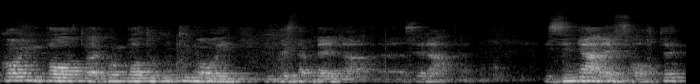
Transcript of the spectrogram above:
coinvolto e coinvolto tutti noi in questa bella eh, serata. Il segnale è forte,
